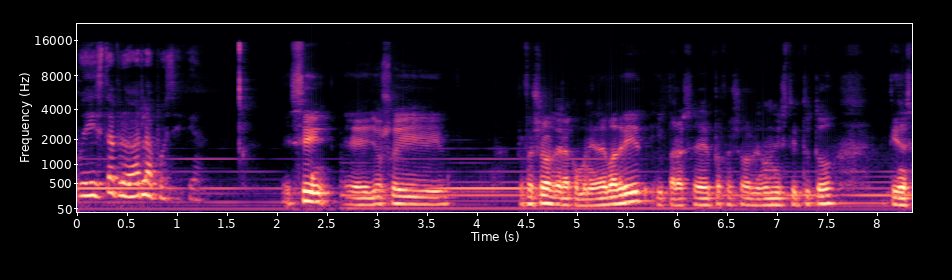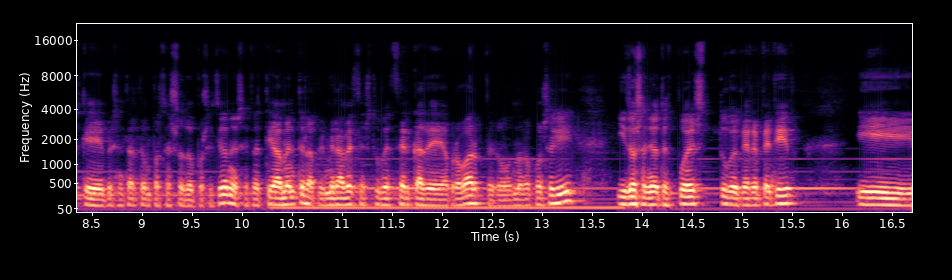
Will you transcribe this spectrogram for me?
pudiste aprobar la posición. Sí, eh, yo soy profesor de la Comunidad de Madrid y para ser profesor en un instituto tienes que presentarte un proceso de oposiciones. Efectivamente, la primera vez estuve cerca de aprobar, pero no lo conseguí y dos años después tuve que repetir y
